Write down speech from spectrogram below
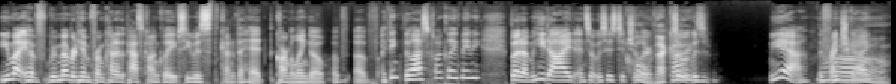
you might have remembered him from kind of the past conclaves. He was kind of the head, the Camerlengo of of I think the last conclave maybe, but um, he died, and so it was his titular. Oh, that guy. So it was, yeah, the French guy. Oh,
